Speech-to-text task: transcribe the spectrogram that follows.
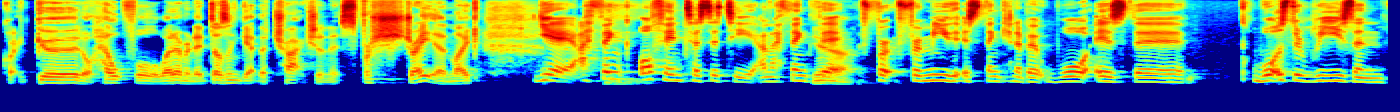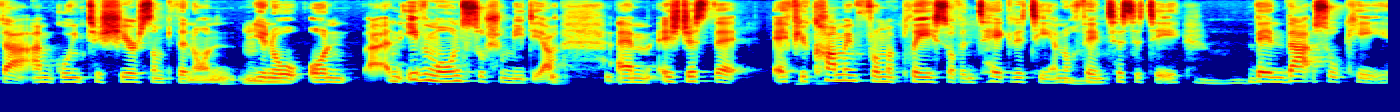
quite good or helpful or whatever, and it doesn't get the traction. It's frustrating. Like, Yeah, I think authenticity, and I think Yeah. that for for me is thinking about what is the what is the reason that I'm going to share something on, you mm-hmm. know, on and even own social media, um, is just that if you're coming from a place of integrity and mm-hmm. authenticity, mm-hmm. then that's okay.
